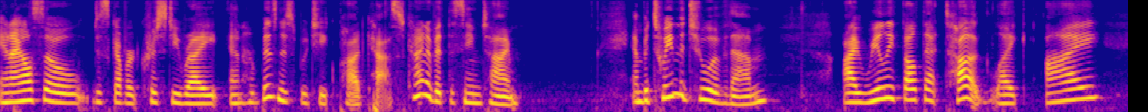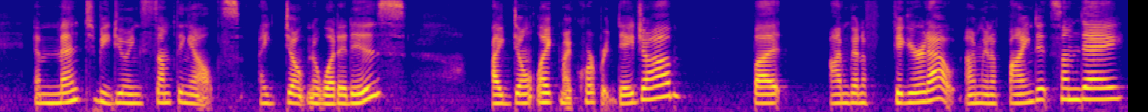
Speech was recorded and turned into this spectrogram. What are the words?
And I also discovered Christy Wright and her Business Boutique podcast kind of at the same time. And between the two of them, I really felt that tug like I am meant to be doing something else. I don't know what it is. I don't like my corporate day job, but I'm going to figure it out. I'm going to find it someday.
